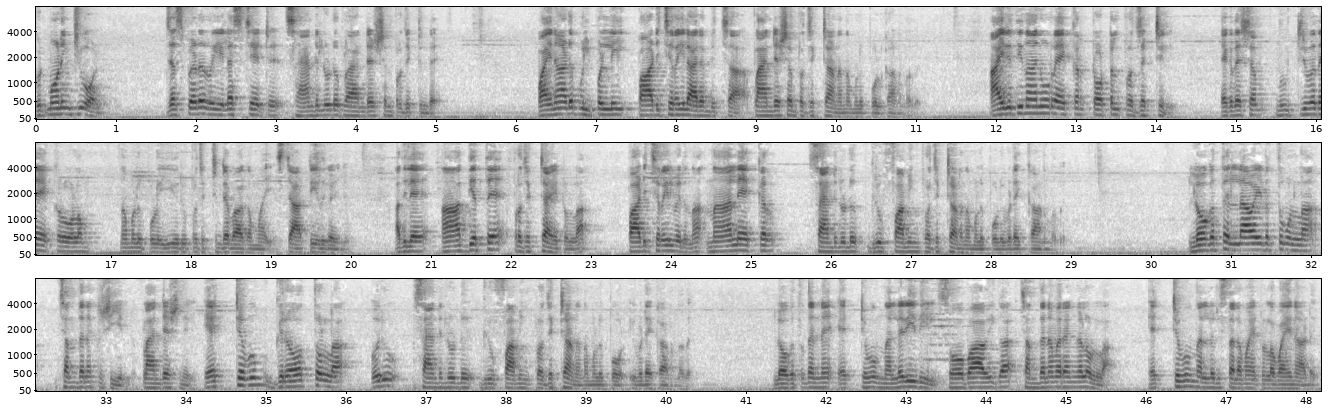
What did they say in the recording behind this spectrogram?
Good morning to all ജസ്പേഡ് real estate sandalwood plantation പ്രൊജക്റ്റിന്റെ വയനാട് പുൽപ്പള്ളി പാടിച്ചിറയിൽ ആരംഭിച്ച പ്ലാന്റേഷൻ പ്രൊജക്റ്റാണ് നമ്മളിപ്പോൾ കാണുന്നത്. ആയിരത്തി നാനൂറ് ഏക്കർ ടോട്ടൽ പ്രൊജക്റ്റിൽ ഏകദേശം നൂറ്റി ഇരുപത് ഏക്കറോളം നമ്മളിപ്പോൾ ഈ ഒരു പ്രൊജക്റ്റിന്റെ ഭാഗമായി സ്റ്റാർട്ട് ചെയ്ത് കഴിഞ്ഞു. അതിലെ ആദ്യത്തെ പ്രൊജക്റ്റായിട്ടുള്ള പാടിച്ചിറയിൽ വരുന്ന നാല് ഏക്കർ സാൻഡൽവുഡ് ഗ്രൂപ്പ് ഫാമിംഗ് പ്രൊജക്റ്റാണ് നമ്മളിപ്പോൾ ഇവിടെ കാണുന്നത്. ലോകത്തെല്ലായിടത്തുമുള്ള ചന്ദന കൃഷിയിൽ പ്ലാന്റേഷനിൽ ഏറ്റവും ഗ്രോത്തുള്ള ഒരു സാൻഡൽവുഡ് ഗ്രൂപ്പ് ഫാമിംഗ് പ്രൊജക്റ്റാണ് നമ്മളിപ്പോൾ ഇവിടെ കാണുന്നത്. ലോകത്ത് തന്നെ ഏറ്റവും നല്ല രീതിയിൽ സ്വാഭാവിക ചന്ദനമരങ്ങളുള്ള ഏറ്റവും നല്ലൊരു സ്ഥലമായിട്ടുള്ള വയനാട്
